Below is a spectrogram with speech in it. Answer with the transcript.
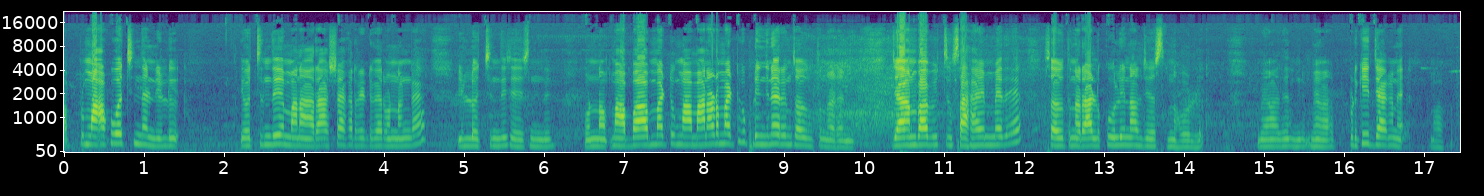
అప్పుడు మాకు వచ్చిందండి ఇల్లు వచ్చింది మన రాజశేఖర రెడ్డి గారు ఉండగా ఇల్లు వచ్చింది చేసింది. ఉన్నాం. మా బాబు మట్టుకు మా మనవడ మట్టుకు ఇప్పుడు ఇంజనీరింగ్ చదువుతున్నాడండి. జగన్ బాబు ఇచ్చిన సహాయం మీదే చదువుతున్నారు. వాళ్ళు కూలీనాలు చేస్తున్న వాళ్ళు. మేము అదే మేము ఇప్పటికీ జగనే మాకు.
